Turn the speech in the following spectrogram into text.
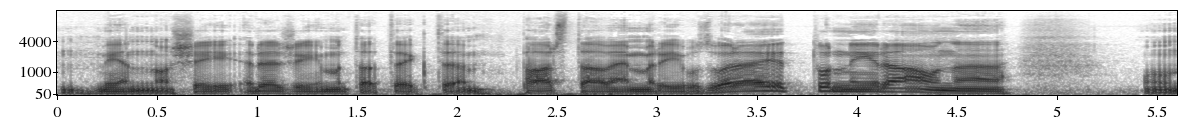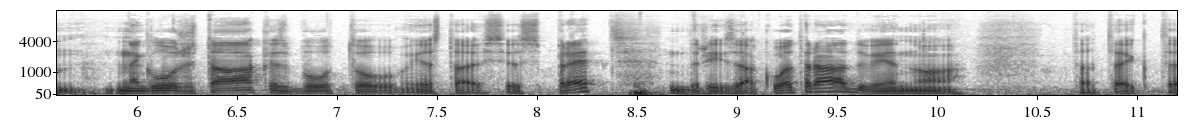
viena no šī režīma teikt, pārstāvēm arī uzvarēja turnīrā. Un, un negluži tā, kas būtu iestājusies pret, drīzāk otrādi. Viena no teikt,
